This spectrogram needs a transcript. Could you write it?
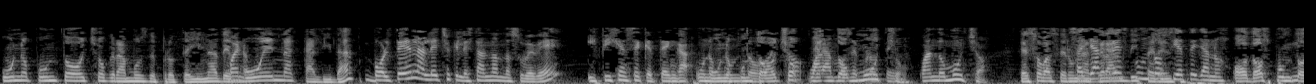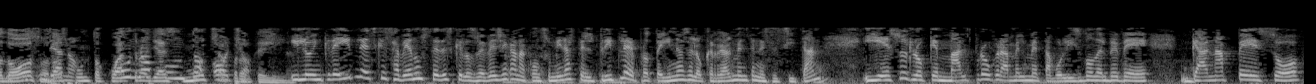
1.8 gramos de proteína de Bueno. buena calidad. Volteen la leche que le están dando a su bebé y fíjense que tenga 1.8 1.8, cuando de mucho. Cuando mucho. Eso va a ser O sea, una ya gran 3.7 diferencia. ya no. O 2.2 o Ya no. 2.4 ya es mucha 1.8. proteína. Y lo increíble es que sabían ustedes que los bebés llegan a consumir hasta el triple de proteínas de lo que realmente necesitan y eso es lo que mal programa el metabolismo del bebé, gana peso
